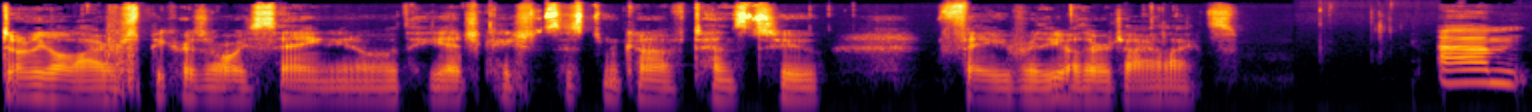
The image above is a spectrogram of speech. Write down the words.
Donegal Irish speakers are always saying, you know, the education system kind of tends to favour the other dialects. Um,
